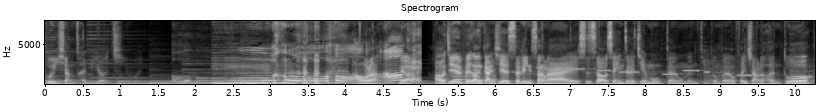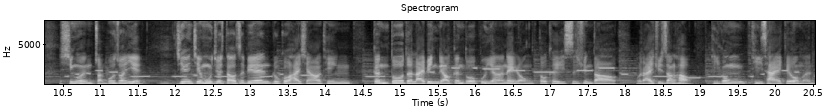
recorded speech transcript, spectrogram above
对象才比较有机会。哦。嗯。好了，OK，好，今天非常感谢 Celine 上来《十四号声音》这个节目，跟我们听众朋友分享了很多新闻转播专业。今天节目就到这边，如果还想要听更多的来宾聊更多不一样的内容，都可以私讯到我的 IG 账号，提供题材给我们，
